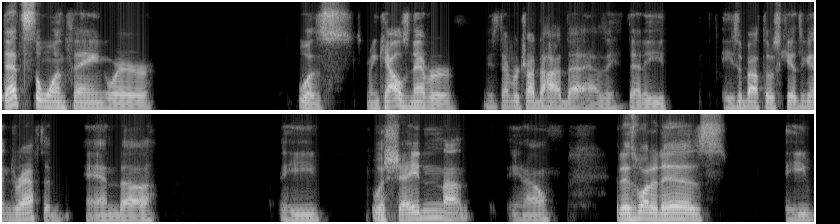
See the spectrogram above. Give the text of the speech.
that's the one thing where was I mean, Cal's never he's never tried to hide that, has he? That he he's about those kids getting drafted. And uh he was Shaedon, I, you know, it is what it is. He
